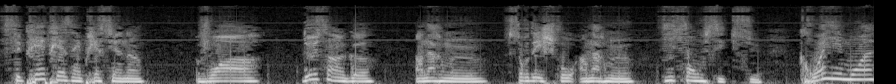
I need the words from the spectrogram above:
c'est très très impressionnant voir 200 gars en armure, sur des chevaux en armure, vous foncer dessus. Croyez-moi,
